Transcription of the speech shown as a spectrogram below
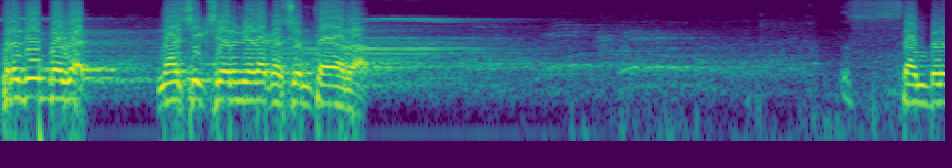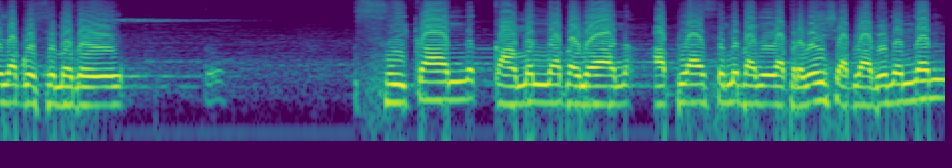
प्रदीप भगत नाशिक शहर निळा तयार. चिमतायारा संपलेल्या गोष्टीमध्ये श्रीकांत कामन्ना पैलवान आपला सेमीफायनलला प्रवेश आपलं अभिनंदन.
